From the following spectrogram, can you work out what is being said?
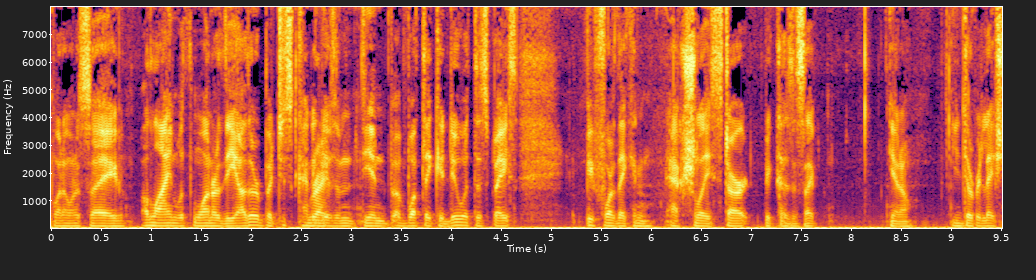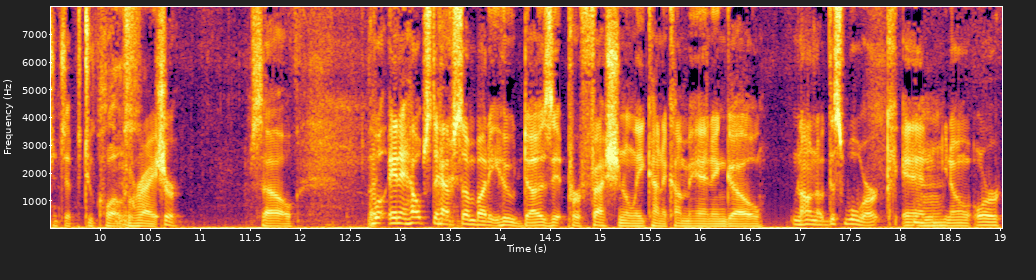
What I want to say, align with one or the other, but just kind of Right. gives them the in, of what they could do with the space before they can actually start, because it's like, you know, the relationship's too close. right. Sure. So, Well, and it helps to have somebody who does it professionally kind of come in and go, no, no, this will work, and mm-hmm. you know, or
